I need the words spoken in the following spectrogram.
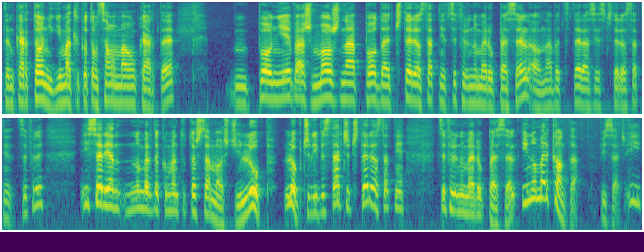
ten kartonik i ma tylko tą samą małą kartę, ponieważ można podać cztery ostatnie cyfry numeru PESEL, o nawet teraz jest cztery ostatnie cyfry, i seria numer dokumentu tożsamości lub, lub, czyli wystarczy cztery ostatnie cyfry numeru PESEL i numer konta wpisać. I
